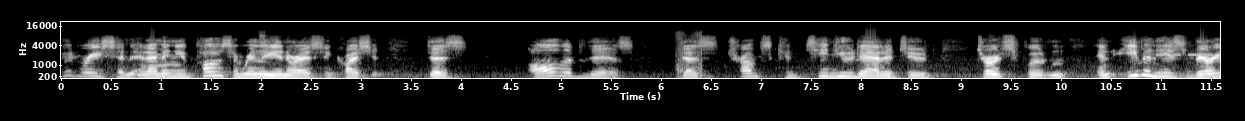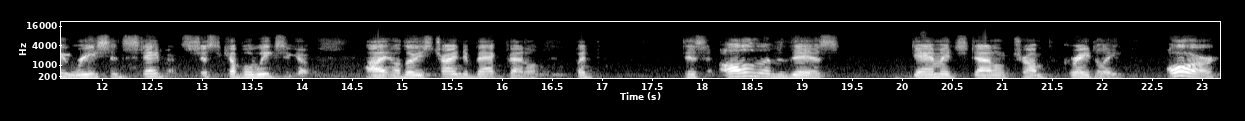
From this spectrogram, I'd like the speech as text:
good reason. And I mean, you posed a really interesting question. Does all of this, does Trump's continued attitude towards Putin and even his very recent statements just a couple of weeks ago, uh, although he's trying to backpedal, but does all of this damage Donald Trump greatly? Or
